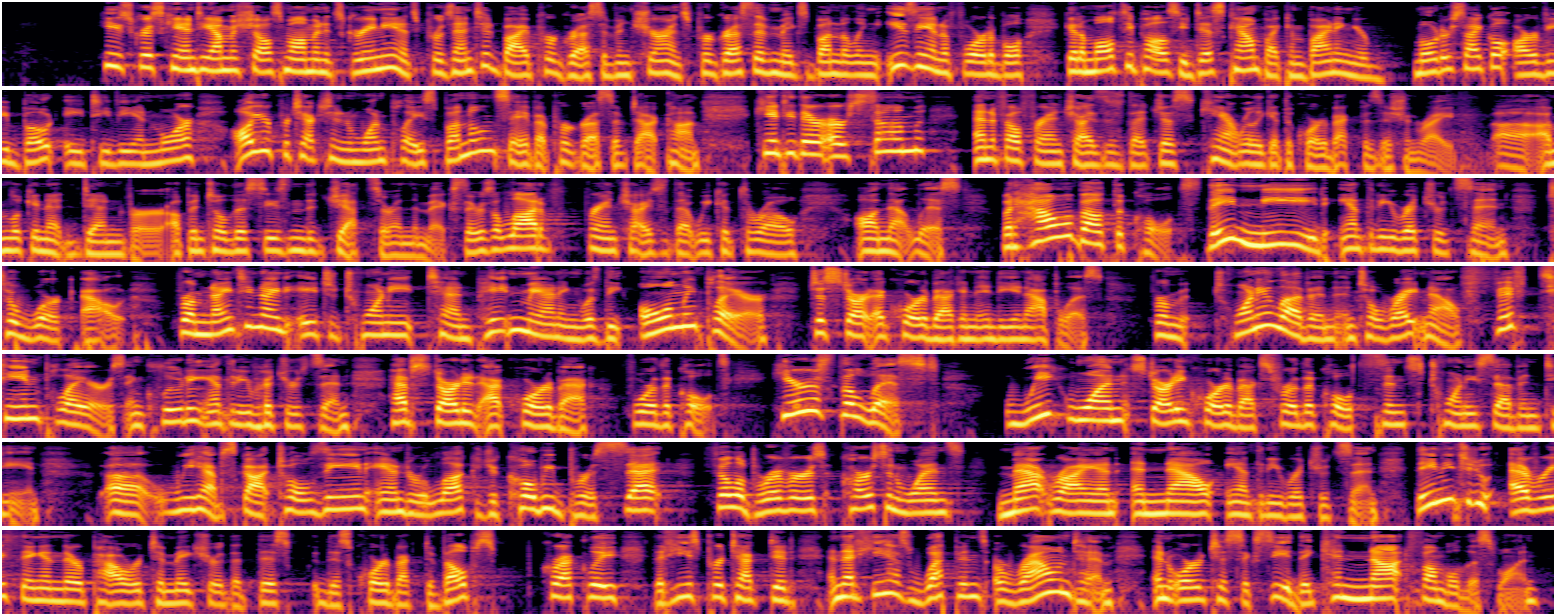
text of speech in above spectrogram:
He's Chris Canty. I'm Michelle Smallmon. It's Greeny, and it's presented by Progressive Insurance. Progressive makes bundling easy and affordable. Get a multi-policy discount by combining your motorcycle, RV, boat, ATV, and more. All your protection in one place. Bundle and save at progressive.com. Canty, there are some NFL franchises that just can't really get the quarterback position right. Uh, I'm looking at Denver. Up until this season, the Jets are in the mix. There's a lot of franchises that we could throw on that list. But how about the Colts? They need Anthony Richardson to work out. From 1998 to 2010, Peyton Manning was the only player to start at quarterback in Indianapolis. From 2011 until right now, 15 players, including Anthony Richardson, have started at quarterback for the Colts. Here's the list. Week one starting quarterbacks for the Colts since 2017. Uh, we have Scott Tolzien, Andrew Luck, Jacoby Brissett, Philip Rivers, Carson Wentz, Matt Ryan, and now Anthony Richardson. They need to do everything in their power to make sure that this this quarterback develops correctly, that he's protected, and that he has weapons around him in order to succeed. They cannot fumble this one.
